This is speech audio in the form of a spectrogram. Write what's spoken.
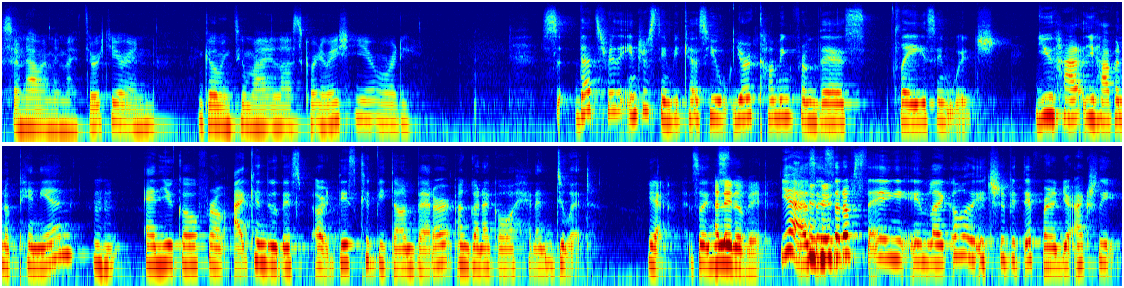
So now I'm in my third year and going to my last graduation year already. So that's really interesting because you you're coming from this place in which you have you have an opinion Mm-hmm. and you go from I can do this or this could be done better. I'm gonna go ahead and do it. Yeah, So a little bit. yeah so instead of saying in like oh it should be different you're actually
